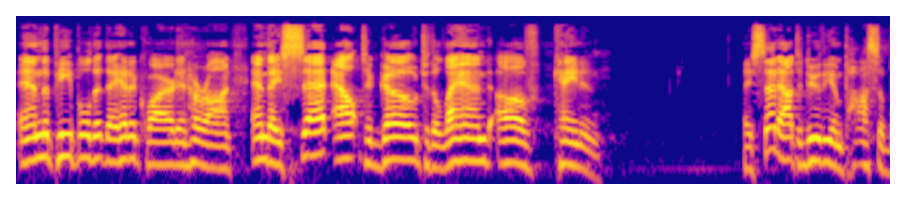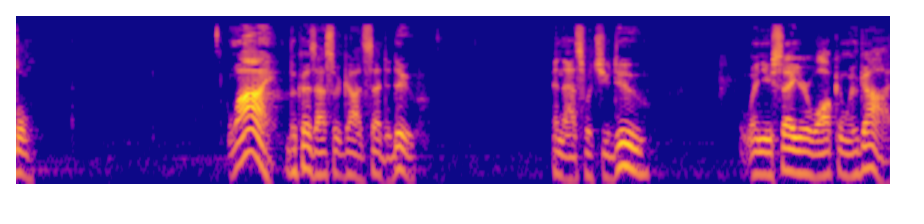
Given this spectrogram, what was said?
and the people that they had acquired in Haran, and they set out to go to the land of Canaan. They set out to do the impossible. Why? Because that's what God said to do. And that's what you do when you say you're walking with God.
